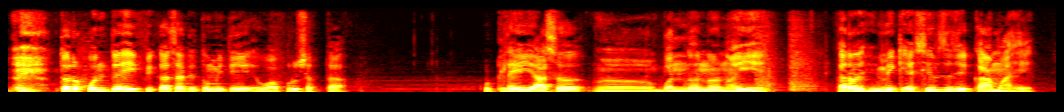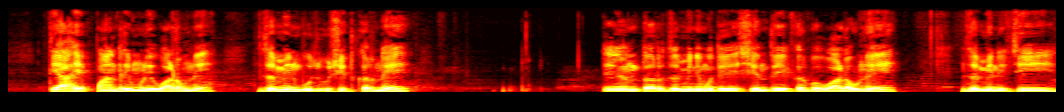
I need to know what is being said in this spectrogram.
तर कोणत्याही पिकासाठी तुम्ही ते वापरू शकता. कुठलंही असं बंधनं बंधन नाही आहे कारण ह्युमिक ॲसिडचं जे काम आहे ते आहे पांढरी मुळी वाढवणे जमीन भुसभुशीत करणे त्यानंतर जमिनीमध्ये सेंद्रिय कर्ब वाढवणे जमिनीची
